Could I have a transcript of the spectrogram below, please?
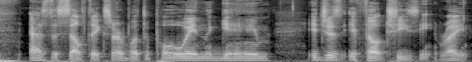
as the Celtics are about to pull away in the game. It just, it felt cheesy, right?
